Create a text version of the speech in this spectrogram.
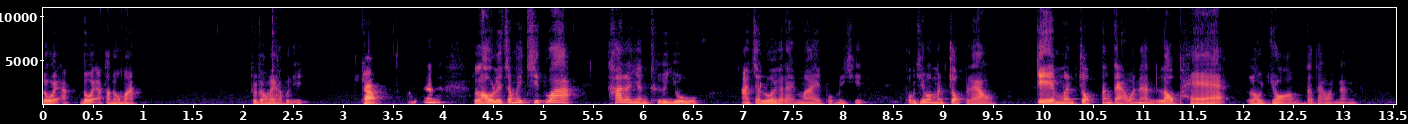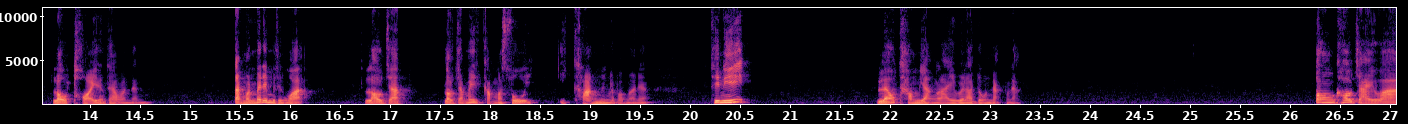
โดยโดยอัตโนมัติถูกต้องไหมครับคุณอีก ครับเพราะฉะนั้นเราเลยจะไม่คิดว่าถ้าเรายังถืออยู่ อาจจะรวยก็ได้ไม่ผมไม่คิด ผมคิดว่ามันจบแล้ว เกมมันจบตั้งแต่วันนั้น เราแพ้เรายอมตั้งแต่วันนั้น เราถอยตั้งแต่วันนั้น แต่มันไม่ได้หมายถึงว่า เราจะเราจะไม่กลับมาสู้อีกอีกครั้งหนึ่งอะไรประมาณเนี้ย ทีนี้ แล้วทำอย่างไรเวลาโดนหนักๆต้องเข้าใจว่า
